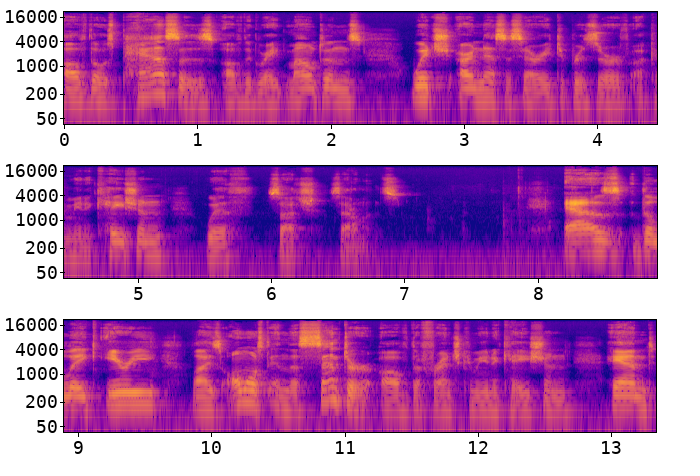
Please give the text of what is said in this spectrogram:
of those passes of the great mountains which are necessary to preserve a communication with such settlements. As the Lake Erie lies almost in the center of the French communication, and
